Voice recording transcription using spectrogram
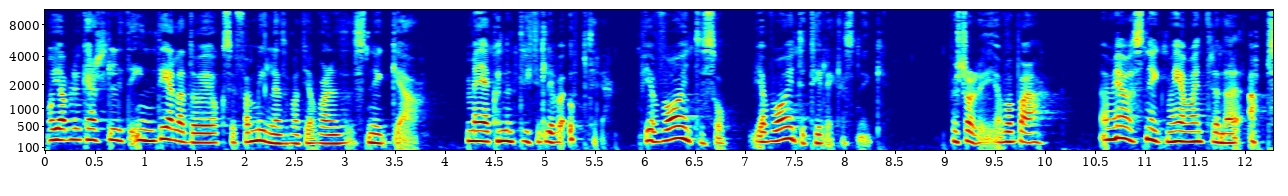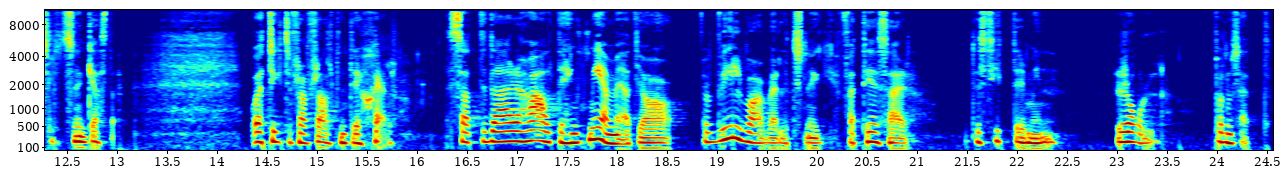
Och jag blev kanske lite indelad då också i familjen som att jag var den snygga. Men jag kunde inte riktigt leva upp till det. För jag var inte så, jag var inte tillräckligt snygg. Förstår du? Jag var bara, ja men jag var snygg men jag var inte den där absolut snyggaste. Och jag tyckte framförallt inte det själv. Så att det där har alltid hängt med mig att jag vill vara väldigt snygg. För att det är så här, det sitter i min roll på något sätt.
